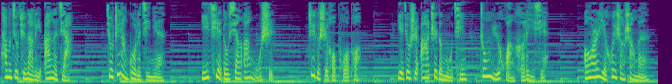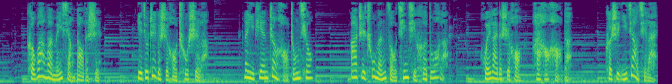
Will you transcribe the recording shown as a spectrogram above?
他们就去那里安了家。就这样过了几年，一切都相安无事。这个时候，婆婆，也就是阿志的母亲，终于缓和了一些，偶尔也会上上门。可万万没想到的是，也就这个时候出事了。那一天正好中秋，阿志出门走亲戚喝多了，回来的时候还好好的，可是，一觉起来，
